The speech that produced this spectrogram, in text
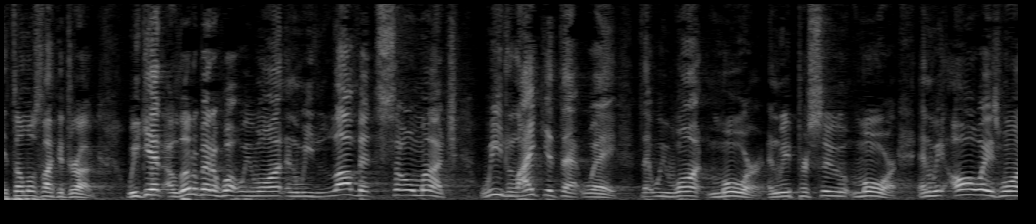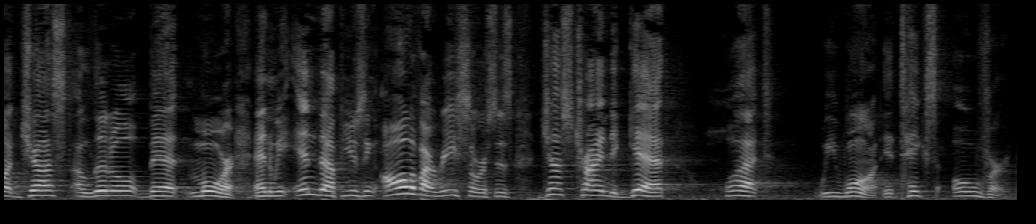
it's almost like a drug. We get a little bit of what we want and we love it so much. We like it that way, that we want more and we pursue more. And we always want just a little bit more. And we end up using all of our resources just trying to get what we want. It takes over.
